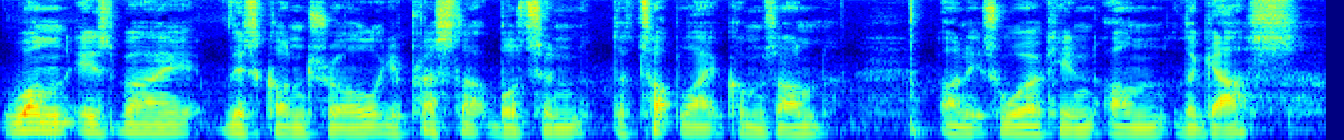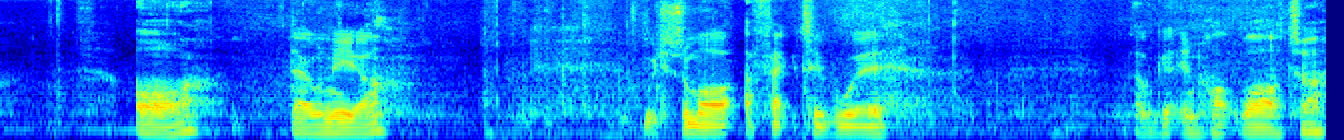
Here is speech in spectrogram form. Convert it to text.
One is by this control, you press that button, the top light comes on and it's working on the gas. Or down here, which is a more effective way of getting hot water,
